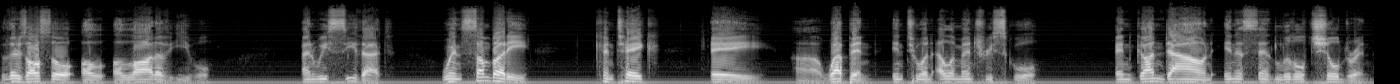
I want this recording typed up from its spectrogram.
but there's also a, a lot of evil. And we see that when somebody can take a uh, weapon into an elementary school and gun down innocent little children.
